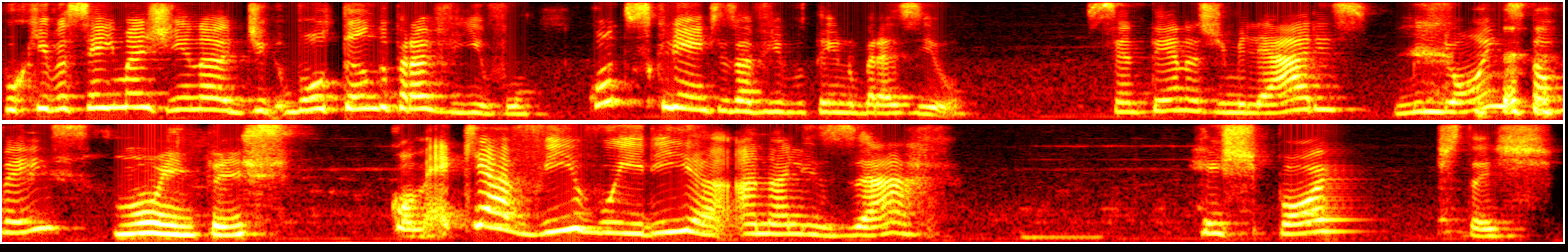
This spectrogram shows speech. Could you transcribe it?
porque você imagina, de, voltando para Vivo, quantos clientes a Vivo tem no Brasil? Centenas de milhares? Milhões, talvez? Muitos. Como é que a Vivo iria analisar respostas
